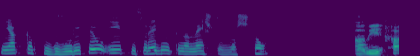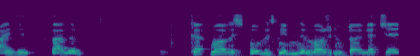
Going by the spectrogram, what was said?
някакъв говорител и посредник на нещо. Защо? Ами, айде това да как мога да си го обясним? Не можем. Той вече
